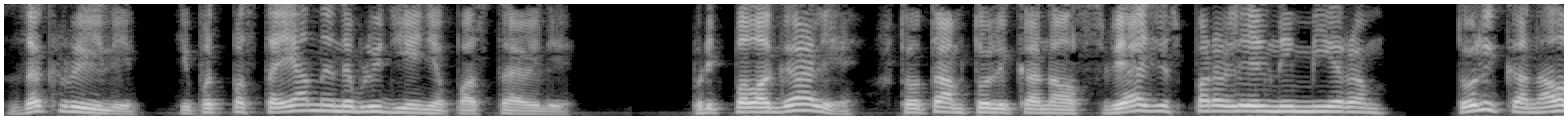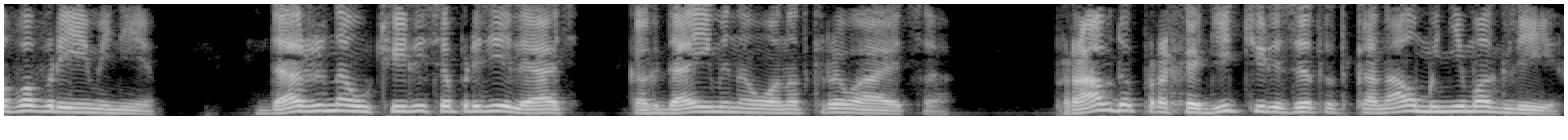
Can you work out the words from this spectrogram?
закрыли и под постоянное наблюдение поставили. Предполагали, что там то ли канал связи с параллельным миром, то ли канал во времени, даже научились определять, когда именно он открывается. Правда, проходить через этот канал мы не могли.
